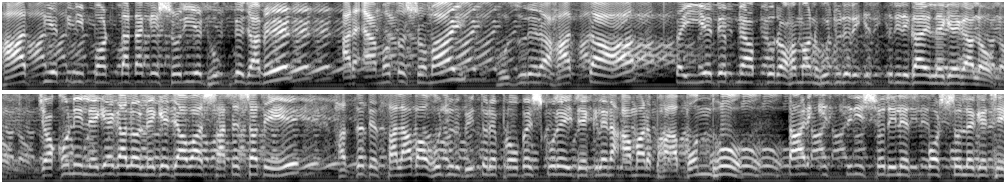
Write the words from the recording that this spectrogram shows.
হাত দিয়ে তিনি পর্দাটাকে সরিয়ে ঢুকতে যাবেন। আর এমত সময় হুজুরের হাতটা সৈয়দ ইবনে আব্দুর রহমান হুজুরের স্ত্রীর গায়ে লেগে গেল। যখনই লেগে গেল, লেগে যাওয়ার সাথে সাথে হাজরতে সালাবা হুজুর ভিতরে প্রবেশ করেই দেখলেন, আমার বন্ধু, তার স্ত্রীর শরীরে স্পর্শ লেগেছে।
